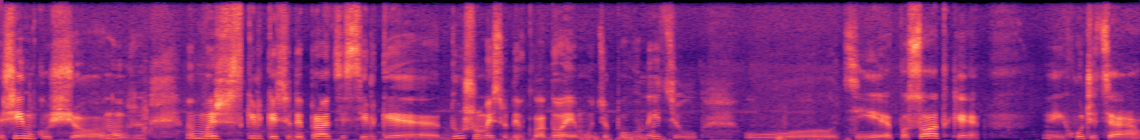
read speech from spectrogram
жінку, що ну, ми ж скільки сюди праці, стільки душу ми сюди вкладаємо у цю полуницю, у ці посадки. І хочеться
